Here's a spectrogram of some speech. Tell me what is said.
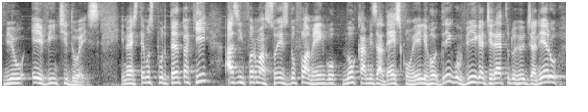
2022. E nós temos, portanto, aqui as informações do Flamengo no Camisa 10 com ele, Rodrigo Viga, direto do Rio de Janeiro.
